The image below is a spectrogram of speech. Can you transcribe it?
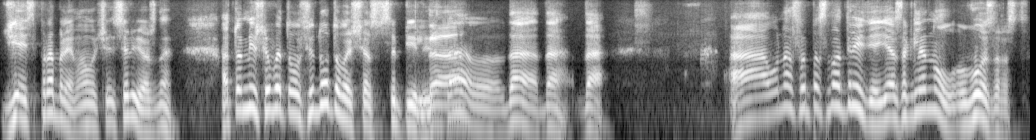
есть проблема очень серьезная. А то, Миша, в этого Федотова сейчас вцепились. Да. да, да, да, да. А у нас, вы посмотрите, я заглянул в возраст.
